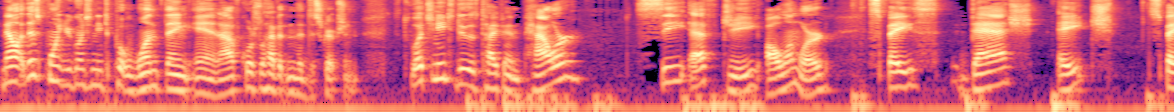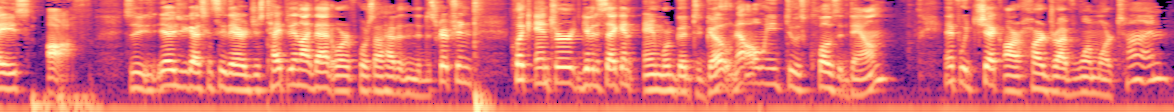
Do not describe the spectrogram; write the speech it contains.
Now at this point you're going to need to put one thing in. Now of course we'll have it in the description. So what you need to do is type in power cfg, all one word, space dash h space off. So as you guys can see there, just type it in like that, or of course I'll have it in the description. Click enter, give it a second, and we're good to go. Now all we need to do is close it down. And if we check our hard drive one more time,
